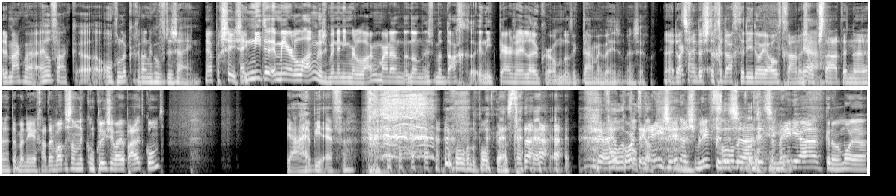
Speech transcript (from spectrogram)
Dat maakt me heel vaak eh, ongelukkiger dan ik hoef te zijn. ja, precies. En Ik- niet eh, meer lang, dus ik ben er niet meer lang. Maar dan, dan is mijn dag eh, niet per se leuker omdat ik daarmee bezig ben, zeg maar. Nee, dat Maar zijn ik- dus de gedachten die door je hoofd gaan als je opstaat en eh er maar neergaat. En wat is dan de conclusie waar je op uitkomt? Ja, heb je even. Volgende podcast. ja, heel Volgende kort, in één zin alsjeblieft. Dit is, dit is een media. Dat kunnen we mooi...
